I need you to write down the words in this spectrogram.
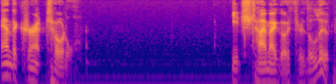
and the current total each time I go through the loop.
